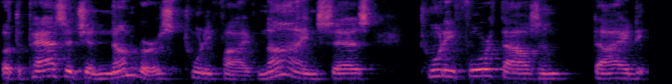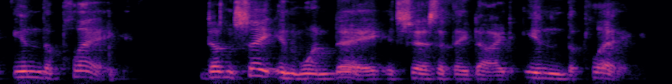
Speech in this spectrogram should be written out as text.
But the passage in Numbers 25 9 says 24,000 died in the plague. It doesn't say in one day, it says that they died in the plague.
